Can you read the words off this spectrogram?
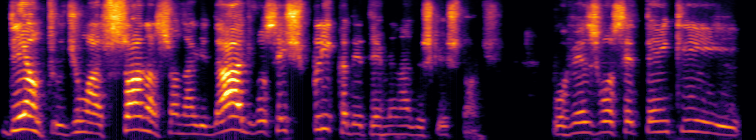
dentro de uma só nacionalidade, você explica determinadas questões. Por vezes você tem que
